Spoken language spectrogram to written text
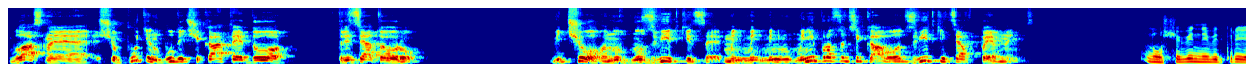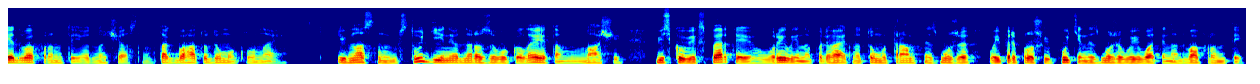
власне що Путін буде чекати до 30-го року? Від чого? Ну ну звідки це? Мені, мені, просто цікаво, от звідки ця впевненість? Ну, що він не відкриє два фронти одночасно. Так багато думок лунає. І в нас в студії неодноразово колеги, там наші військові експерти говорили і наполягають на тому, Трамп не зможе, ой, перепрошую, Путін не зможе воювати на два фронти.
